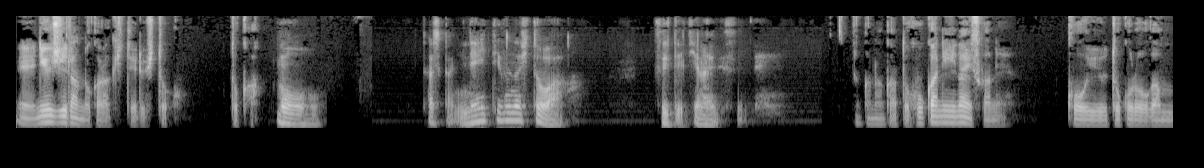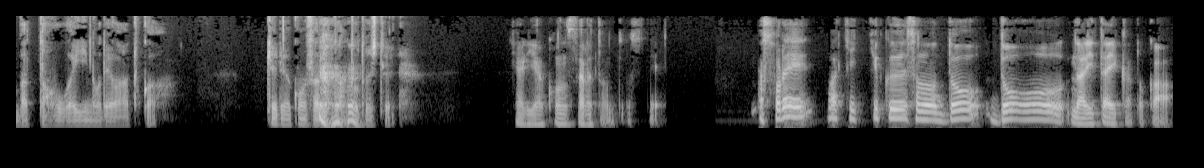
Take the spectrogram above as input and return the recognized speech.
えーニュージーランドから来てる人とか。もう、確かにネイティブの人はついていけないですよね。なかなかあと他にいないですかね。こういうところを頑張った方がいいのではとか。キャリアコンサルタントとして。キャリアコンサルタントとして。まあそれは結局、その、どう、どうなりたいかとか、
